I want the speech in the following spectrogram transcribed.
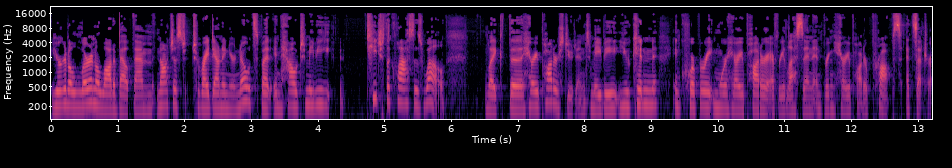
you're going to learn a lot about them, not just to write down in your notes, but in how to maybe teach the class as well. Like the Harry Potter student, maybe you can incorporate more Harry Potter every lesson and bring Harry Potter props, etc.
